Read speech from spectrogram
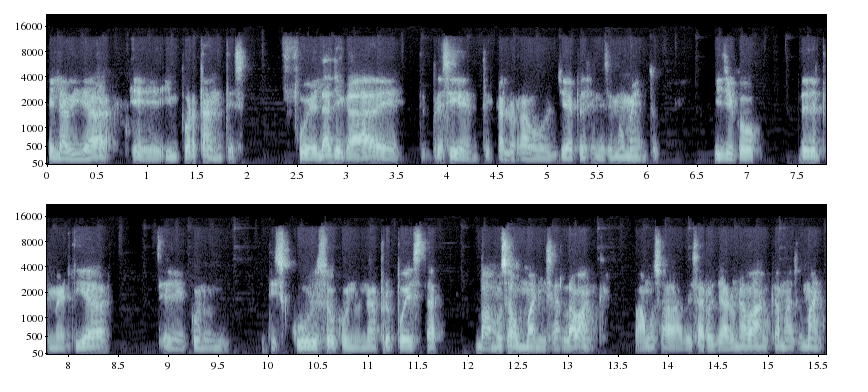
en la vida eh, importantes fue la llegada de, del presidente, Carlos Raúl Yepes, en ese momento, y llegó desde el primer día eh, con un discurso, con una propuesta, vamos a humanizar la banca, vamos a desarrollar una banca más humana.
